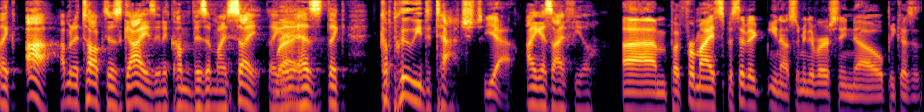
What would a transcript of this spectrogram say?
like ah I'm gonna talk to this guy he's gonna come visit my site like Right. it has like completely detached Yeah. I guess I feel Um, but for my specific, you know, Swim University, no, because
